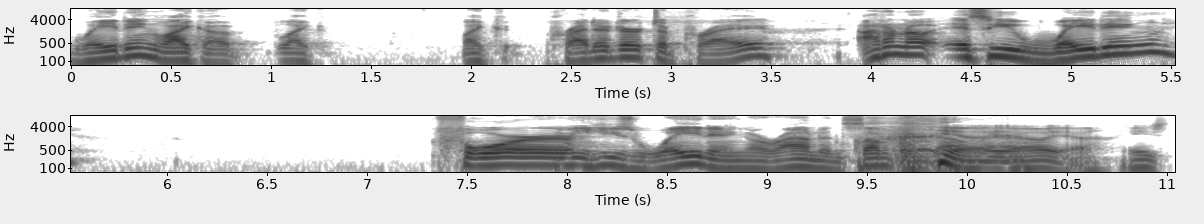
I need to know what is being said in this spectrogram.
waiting like a like like predator to prey. I don't know. Is he waiting for? I mean, he's waiting around in something. Yeah, there. yeah, oh, yeah. He's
